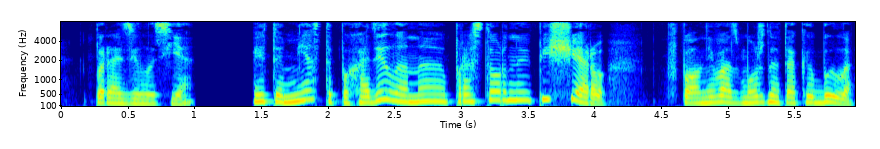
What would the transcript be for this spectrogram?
— поразилась я. Это место походило на просторную пещеру. Вполне возможно, так и было.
